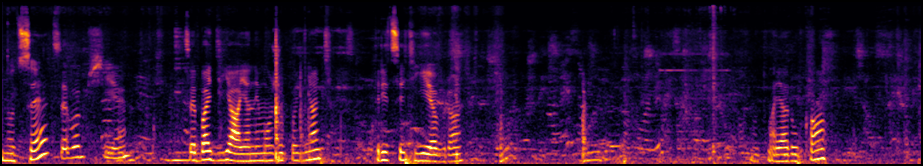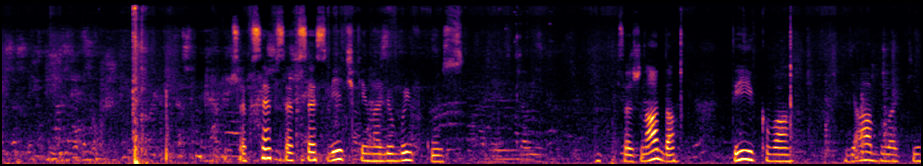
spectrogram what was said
Ну це, це взагалі. Це бадья, я не можу підняти 30 євро. От моя рука. Це все, все, все свічки на будь-який вкус. Це ж надо. Тиква, яблуки,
